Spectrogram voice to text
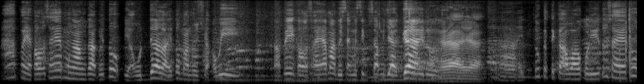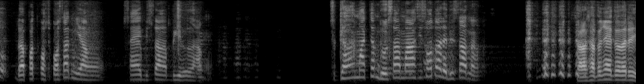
apa ya kalau saya menganggap itu ya udahlah itu manusiawi tapi kalau saya mah bisa mesti bisa menjaga itu Ya, ya. Nah, itu ketika awal kuliah itu saya itu dapat kos-kosan yang saya bisa bilang segala macam dosa mahasiswa itu ada di sana. Salah satunya itu tadi.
